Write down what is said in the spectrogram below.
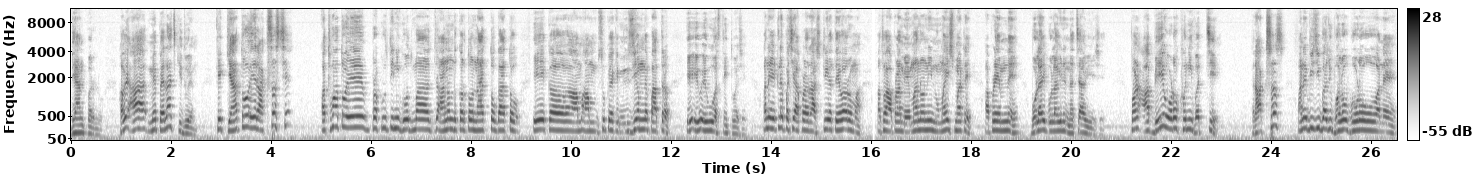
ધ્યાન પર લો. હવે આ મેં પહેલાં જ કીધું એમ કે ક્યાં તો એ રાક્ષસ છે, અથવા તો એ પ્રકૃતિની ગોદમાં આનંદ કરતો, નાચતો, ગાતો એક આમ આમ શું કહેવાય કે મ્યુઝિયમને પાત્ર એ, એવું અસ્તિત્વ છે. અને એટલે પછી આપણા રાષ્ટ્રીય તહેવારોમાં અથવા આપણા મહેમાનોની નુમાઈશ માટે આપણે એમને બોલાવી, બોલાવીને નચાવીએ છીએ. પણ આ બે ઓળખોની વચ્ચે રાક્ષસ અને બીજી બાજુ ભલો ભોળો અને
